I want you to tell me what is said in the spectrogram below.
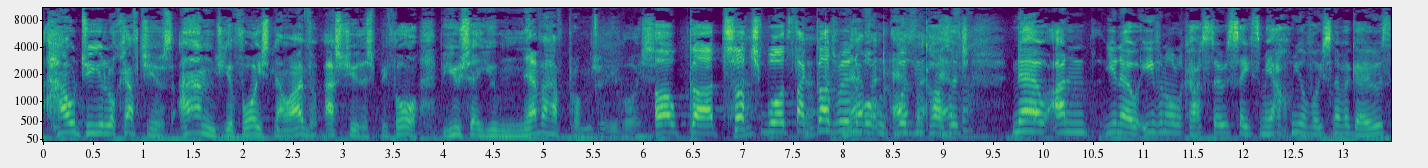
How do you look after yours and your voice? Now, I've asked you this before, but you say you never have problems with your voice. Oh God, touch wood! Thank God we're in Never, the wooden, wooden cottage. ever? No, and you know, even all the cast always say to me, "How come your voice never goes?"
